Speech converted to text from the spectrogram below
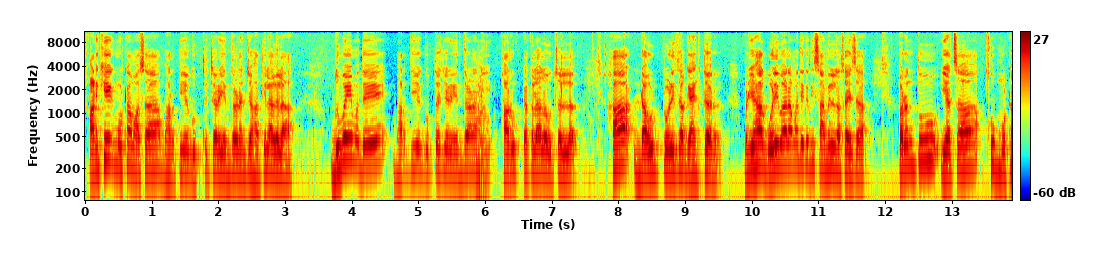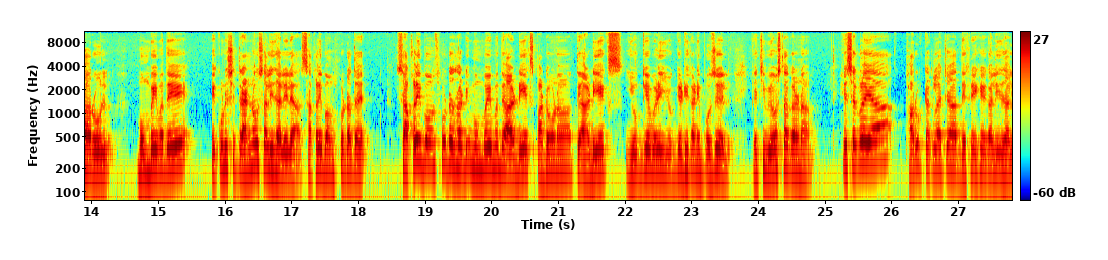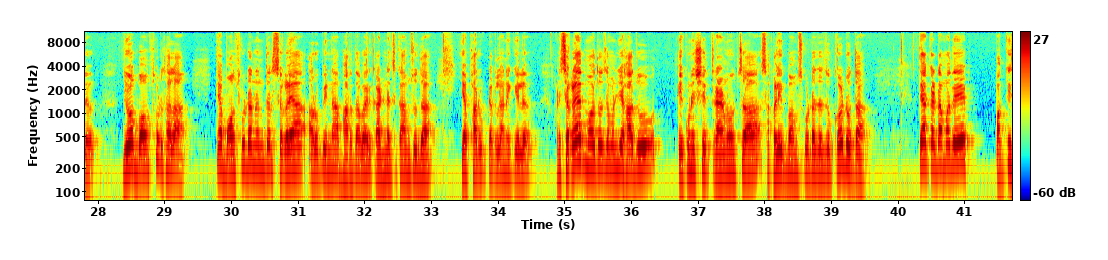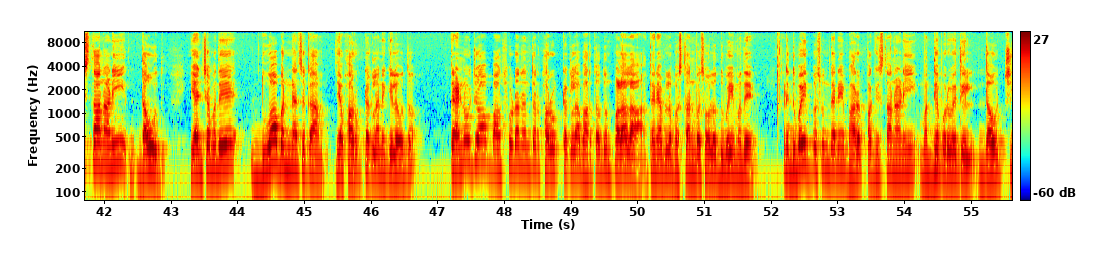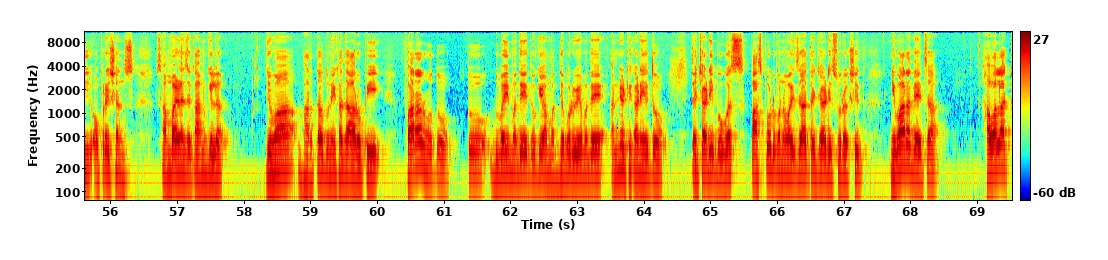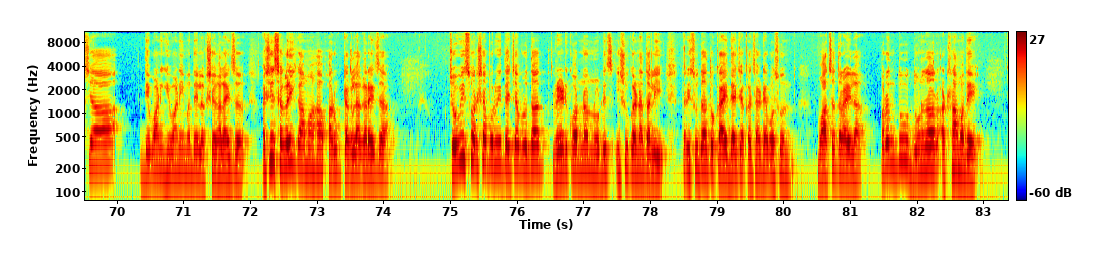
आणखी एक मोठा मासा भारतीय गुप्तचर यंत्रणांच्या हाती लागला. दुबईमध्ये भारतीय गुप्तचर यंत्रणांनी फारुख टकलाला उचललं. हा डाऊट टोळीचा गँगस्टर म्हणजे हा गोळीबारामध्ये कधी सामील नसायचा. परंतु याचा खूप मोठा रोल मुंबईमध्ये एकोणीसशे त्र्याण्णव साली झालेल्या साखळी बॉम्बस्फोटात आहे. साखळी बॉम्बस्फोटासाठी मुंबईमध्ये आर डी एक्स पाठवणं ते आर डी एक्स योग्य वेळी योग्य ठिकाणी पोचेल याची व्यवस्था करणं हे सगळं या फारुख टकलाच्या देखरेखीखाली झालं. जेव्हा बॉम्बस्फोट झाला त्या बॉम्बस्फोटानंतर सगळ्या आरोपींना भारताबाहेर काढण्याचं कामसुद्धा या फारुख टकलाने केलं. आणि सगळ्यात महत्त्वाचं म्हणजे हा जो एकोणीसशे त्र्याण्णवचा साखळी बॉम्बस्फोटाचा जो कट होता त्या गटामध्ये पाकिस्तान आणि दाऊद यांच्यामध्ये दुवा बनण्याचं काम या फारुख टकलाने केलं होतं. त्र्याण्णवच्या बॉम्बस्फोटानंतर फारुख टकला भारतातून पळाला त्याने आपलं बस्तान बसवलं दुबईमध्ये. आणि दुबईत बसून त्याने भारत पाकिस्तान आणि मध्य पूर्वेतील दाऊदची ऑपरेशन्स सांभाळण्याचं काम केलं. जेव्हा भारतातून एखादा आरोपी फरार होतो तो दुबईमध्ये येतो किंवा मध्य पूर्वेमध्ये अन्य ठिकाणी येतो त्याच्याआधी बोगस पासपोर्ट बनवायचा त्याच्याआधी सुरक्षित निवारा द्यायचा. हवालाच्या देवाणघेवाणीमध्ये लक्ष घालायचं. अशी सगळी कामं हा फारुख टकला करायचा. चोवीस वर्षापूर्वी त्याच्या विरोधात रेड कॉर्नर नोटीस इश्यू करण्यात आली. तरीसुद्धा तो कायद्याच्या कचाट्यापासून वाचत राहिला. परंतु दोन हजार अठरामध्ये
